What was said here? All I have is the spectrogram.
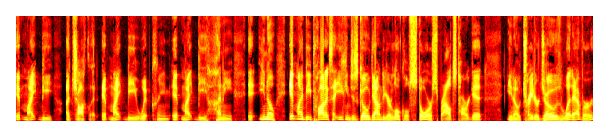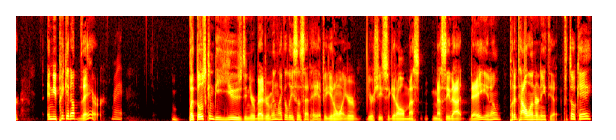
it might be a chocolate. It might be whipped cream. It might be honey. It you know, it might be products that you can just go down to your local store, Sprouts, Target, you know, Trader Joe's, whatever, and you pick it up there. Right. But those can be used in your bedroom. And like Alisa said, hey, if you don't want your your sheets to get all mess, messy that day, you know, put a towel underneath you. If it's okay,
